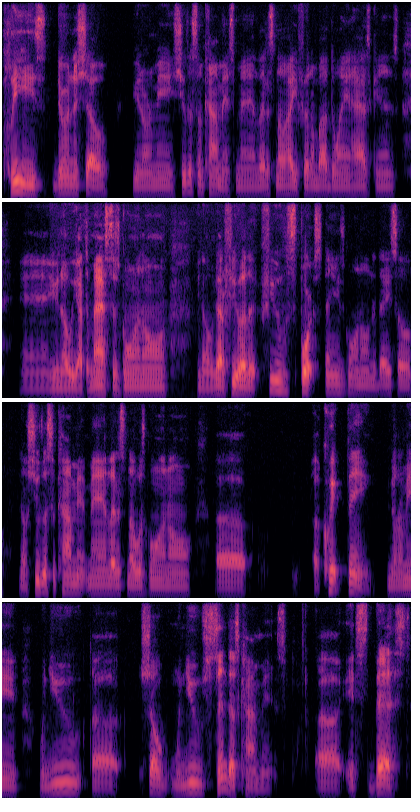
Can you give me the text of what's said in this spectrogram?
please during the show, you know what I mean, shoot us some comments, man. Let us know how you feeling about Dwayne Haskins. And you know, we got the Masters going on you know, we got a few other few sports things going on today. So, you know, shoot us a comment, man. Let us know what's going on. Uh, a quick thing, you know what I mean? When you uh, show, when you send us comments, uh, it's best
